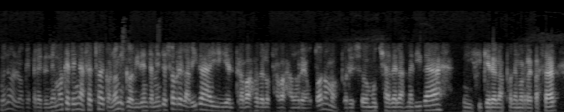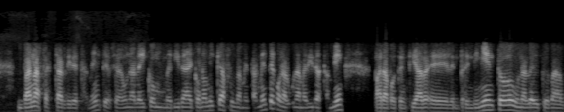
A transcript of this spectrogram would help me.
Bueno, lo que pretendemos es que tenga efectos económicos, evidentemente, sobre la vida y el trabajo de los trabajadores autónomos. Por eso muchas de las medidas, ni siquiera las podemos repasar, van a afectar directamente. O sea, una ley con medidas económicas, fundamentalmente, con algunas medidas también para potenciar eh, el emprendimiento, una ley que va a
